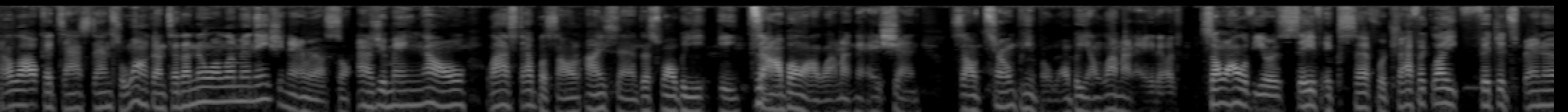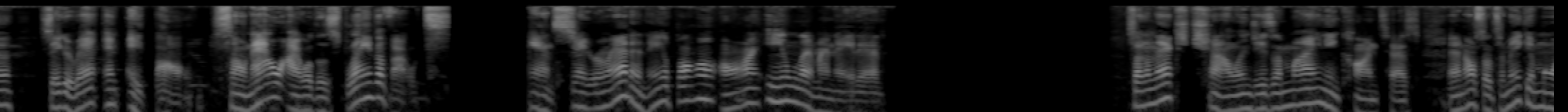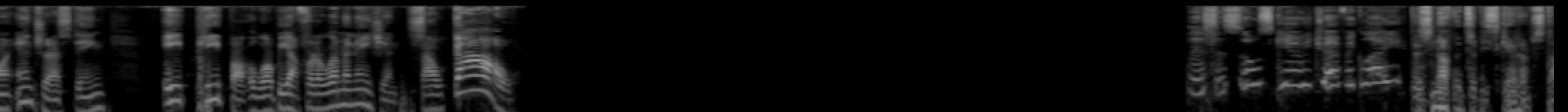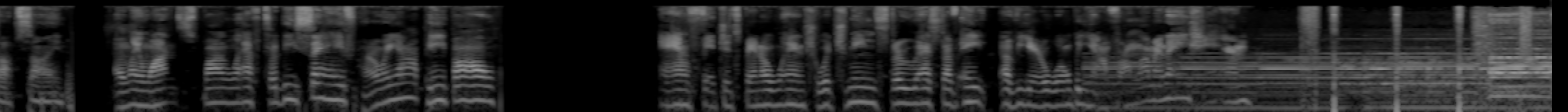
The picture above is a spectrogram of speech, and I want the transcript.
Hello, contestants. Welcome to the new elimination area. So, as you may know, last episode I said this will be a double elimination. So, two people will be eliminated. So, all of you are safe except for Traffic Light, Fidget Spinner, Cigarette, and 8 Ball. So, now I will display the votes. And Cigarette and 8 Ball are eliminated. So the next challenge is a mining contest, and also to make it more interesting, eight people will be up for elimination. So go! This is so scary, traffic light. There's nothing to be scared of, stop sign. Only one spot left to be safe. Hurry up, people! And Fitch has been a winch, which means the rest of eight of you will be up for elimination. Oh,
